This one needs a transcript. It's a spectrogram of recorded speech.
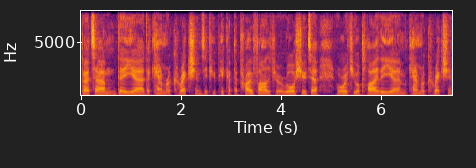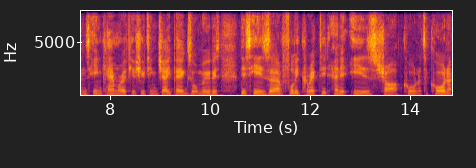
but um, the uh, the camera corrections if you pick up the profile if you're a raw shooter or if you apply the um, camera corrections in camera if you're shooting JPEGs or movies this is uh, fully corrected and it is sharp corner to corner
